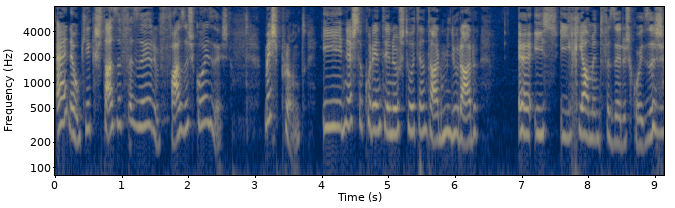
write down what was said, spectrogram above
Ana, o que é que estás a fazer? Faz as coisas. Mas pronto, e nesta quarentena eu estou a tentar melhorar uh, isso e realmente fazer as coisas uh,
